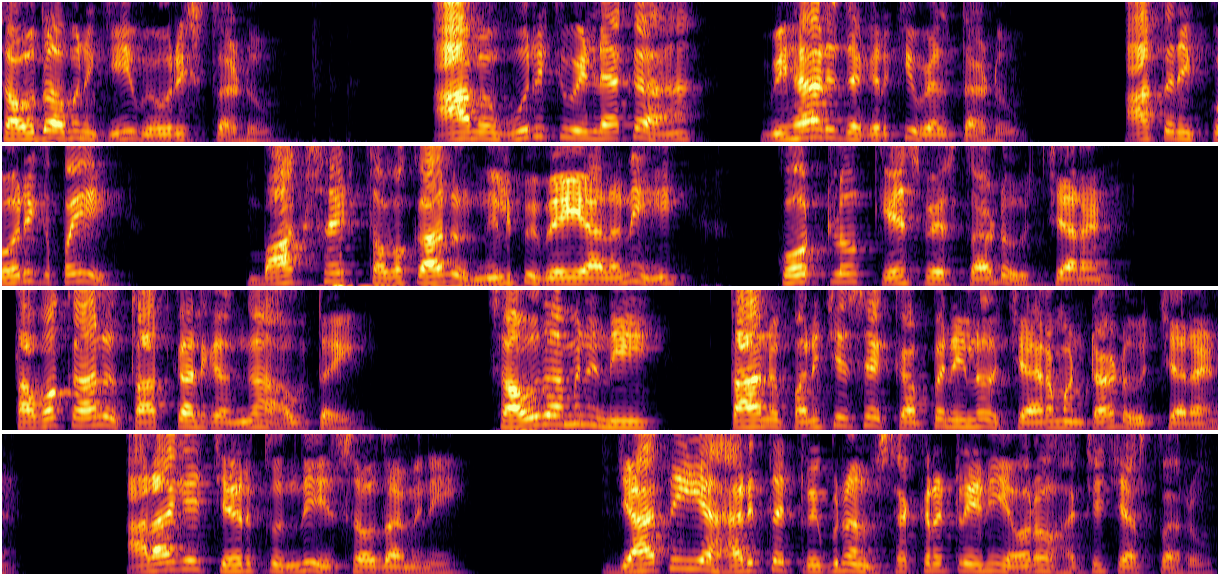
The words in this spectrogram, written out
సౌదామినికి వివరిస్తాడు. ఆమె ఊరికి వెళ్ళాక విహారి దగ్గరికి వెళ్తాడు. అతని కోరికపై బాక్సైట్ తవ్వకాలు నిలిపివేయాలని కోర్టులో కేసు వేస్తాడు చరణ్. తవ్వకాలు తాత్కాలికంగా ఆగుతాయి. సౌదామిని తాను పనిచేసే కంపెనీలో చేరమంటాడు చరణ్. అలాగే చేరుతుంది సౌదామిని. జాతీయ హరిత ట్రిబ్యునల్ సెక్రటరీని ఎవరో హత్య చేస్తారు.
